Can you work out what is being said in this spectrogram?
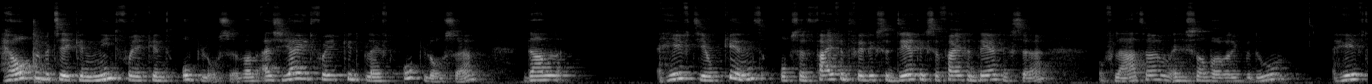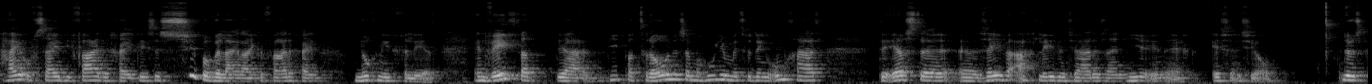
Helpen betekent niet voor je kind oplossen. Want als jij het voor je kind blijft oplossen, dan heeft jouw kind op zijn 25ste, 30ste, 35ste, of later, is dan wel wat ik bedoel, heeft hij of zij die vaardigheid, deze superbelangrijke vaardigheid, nog niet geleerd. En weet dat ja, die patronen, zeg maar, hoe je met zo'n dingen omgaat, de eerste uh, 7, 8 levensjaren zijn hierin echt essentieel. Dus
